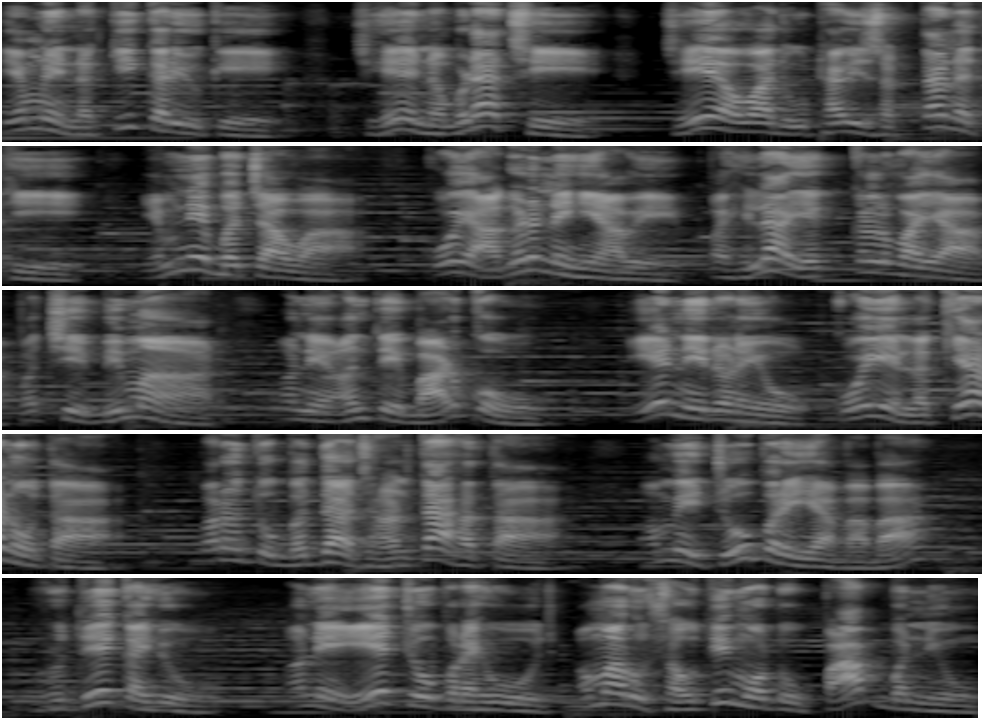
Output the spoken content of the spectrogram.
તેમણે નક્કી કર્યું કે જે નબળા છે, જે અવાજ ઉઠાવી શકતા નથી, એમને બચાવવા કોઈ આગળ નહીં આવે. પહેલાં એકલવાયા, પછી બીમાર અને અંતે બાળકો. એ નિર્ણયો કોઈએ લખ્યા નહોતા, પરંતુ બધા જાણતા હતા. અમે ચૂપ રહ્યા બાબા, વૃદ્ધે કહ્યું. અને એ ચૂપ રહેવું જ અમારું સૌથી મોટું પાપ બન્યું.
